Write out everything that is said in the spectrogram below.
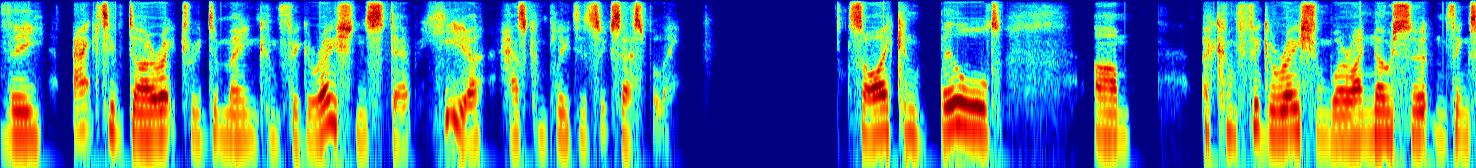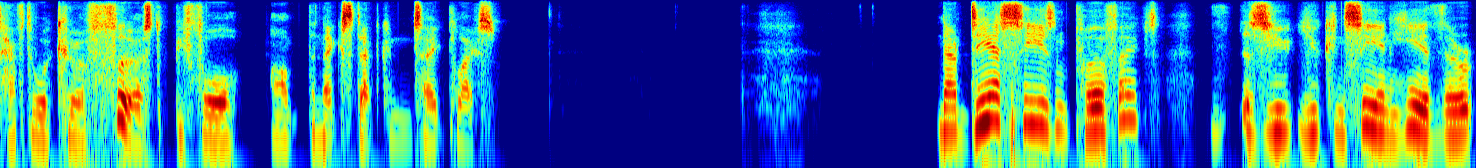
the Active Directory domain configuration step here has completed successfully. So I can build um, a configuration where I know certain things have to occur first before um, the next step can take place. Now DSC isn't perfect. As you, you can see in here, there,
